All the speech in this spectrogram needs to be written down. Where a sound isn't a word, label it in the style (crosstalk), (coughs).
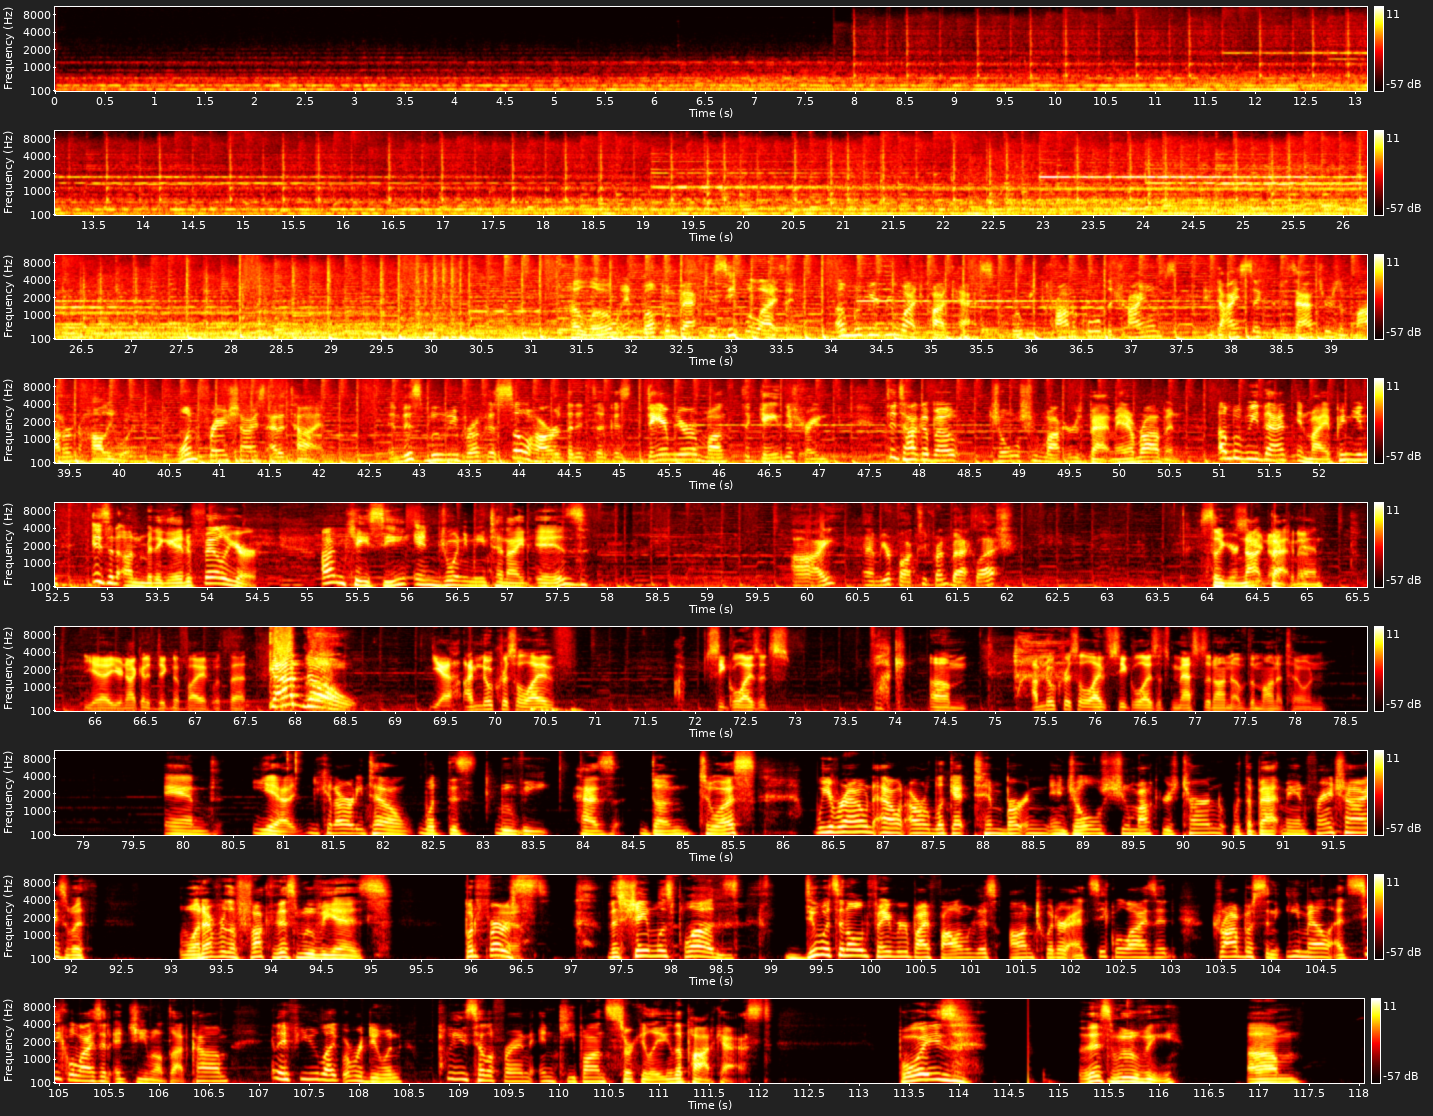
Hello welcome back to Sequelize It, a movie rewatch podcast where we chronicle the triumphs and dissect the disasters of modern Hollywood, one franchise at a time. And this movie broke us so hard that it took us damn near a month to gain the strength to talk about Joel Schumacher's Batman and Robin, a movie that, in my opinion, is an unmitigated failure. I'm Casey, and joining me tonight is. I am your foxy friend Backlash. So you're So not you're not Batman. Yeah, you're not going to dignify it with that. God no! Yeah, I'm no Chris Alive. Uh, sequelize its. Fuck. Um, I'm no Chris Alive. Sequelize its Mastodon of the Monotone. and yeah, you can already tell what this movie has done to us. We round out our look at Tim Burton and Joel Schumacher's turn with the Batman franchise with whatever the fuck this movie is. But first, (laughs) the shameless plugs. Do us an old favor by following us on Twitter at Sequelizeit. Drop us an email at sequelizeit at gmail.com. And if you like what we're doing, please tell a friend and keep on circulating the podcast. Boys, this movie, um,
